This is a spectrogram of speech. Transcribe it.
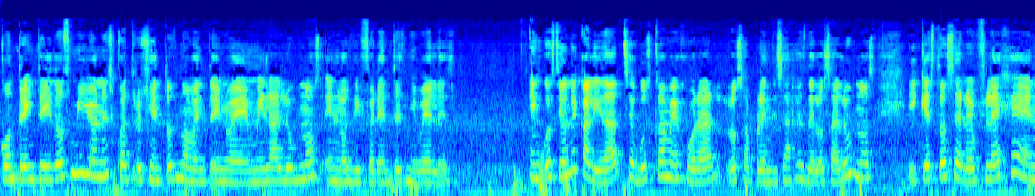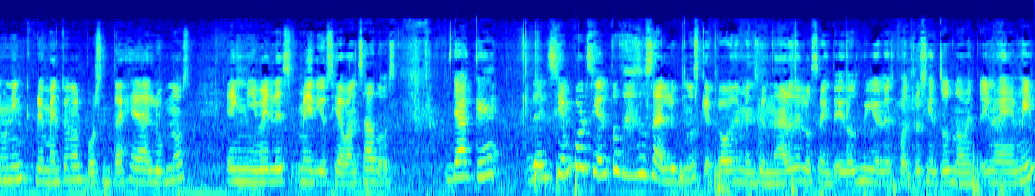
con 32.499.000 alumnos en los diferentes niveles. En cuestión de calidad, se busca mejorar los aprendizajes de los alumnos y que esto se refleje en un incremento en el porcentaje de alumnos en niveles medios y avanzados, ya que del 100% de esos alumnos que acabo de mencionar, de los 32.499.000,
